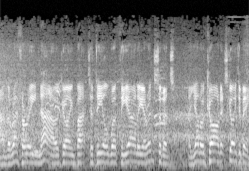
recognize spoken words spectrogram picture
And the referee now going back to deal with the earlier incident. A yellow card it's going to be.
